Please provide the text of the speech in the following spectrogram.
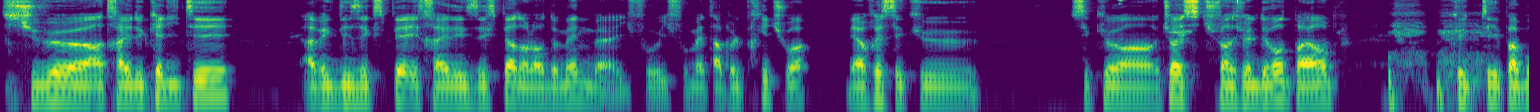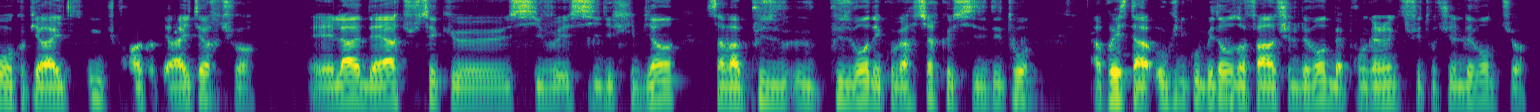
si tu veux un travail de qualité avec des experts et travailler avec des experts dans leur domaine, bah, il, faut, il faut mettre un peu le prix, tu vois. Mais après, c'est que, c'est que tu vois, si tu fais un duel de vente, par exemple, que tu n'es pas bon en copywriting, tu prends un copywriter, tu vois. Et là, derrière, tu sais que s'il écrit bien, ça va plus, plus vendre et convertir que si c'était toi. Après, si tu n'as aucune compétence dans faire un tunnel de vente, bah, prends quelqu'un qui fait ton tunnel de vente, tu vois.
